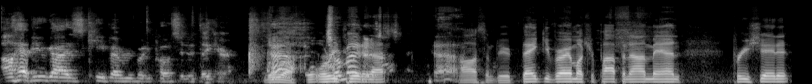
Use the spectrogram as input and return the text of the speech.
I'll have you guys keep everybody posted if they care. We will. We'll, we'll retweet it out. Yeah. Awesome, dude. Thank you very much for popping on, man. Appreciate it.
